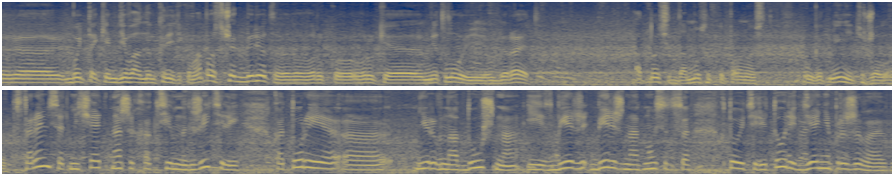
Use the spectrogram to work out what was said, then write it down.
э, быть таким диванным критиком. А просто человек берет в, руку, в руки метлу и убирает относит, до мусорки проносит. Он говорит, мне не тяжело. Стараемся отмечать наших активных жителей, которые э, неравнодушно и бережно относятся к той территории, где они проживают.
